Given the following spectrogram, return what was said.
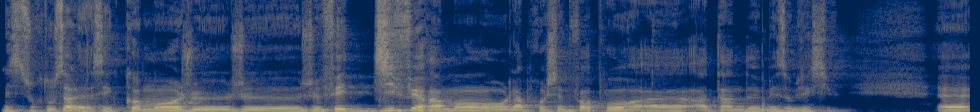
Mais c'est surtout ça, c'est comment je, je, je fais différemment la prochaine fois pour euh, atteindre mes objectifs. Euh,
